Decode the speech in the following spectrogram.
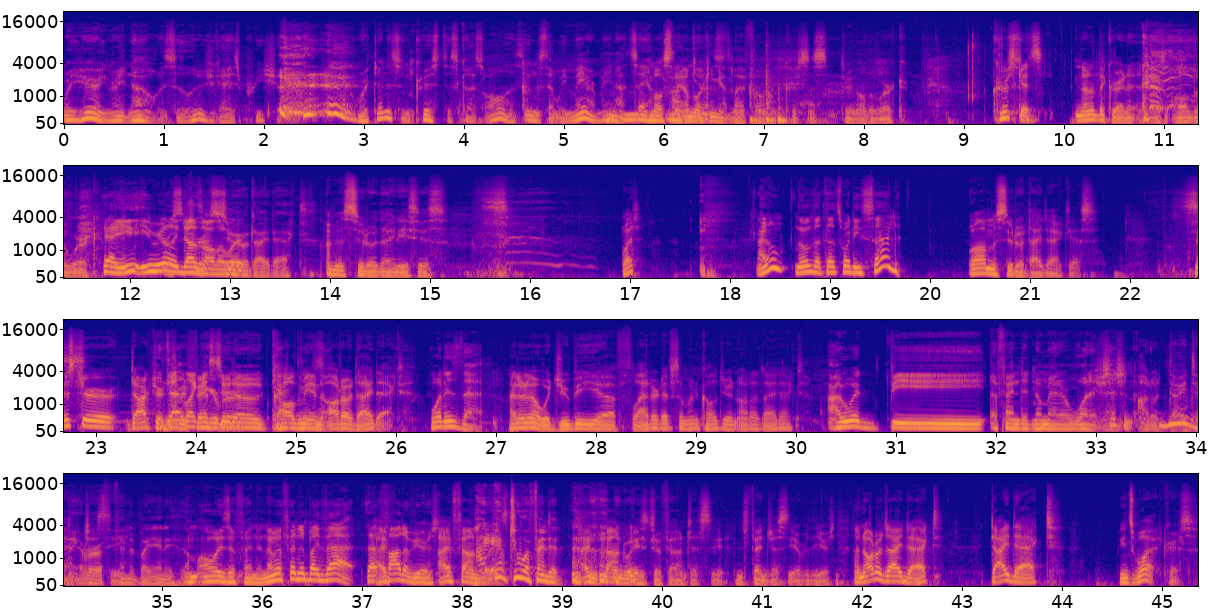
What you're hearing right now is the Liturgy Guys pre-show, where Dennis and Chris discuss all the things that we may or may not say. on the Mostly, I'm looking at my phone. and Chris is doing all the work. Chris gets none of the credit and does all the work. Yeah, he, he really does all the work. Pseudo-didact. I'm a pseudo Dionysius. What? I don't know that that's what he said. Well, I'm a pseudo-didact, yes. Mr. Dr. Is that David like a Fingerberg pseudo called me an autodidact. What is that? I don't know. Would you be uh, flattered if someone called you an autodidact? I would be offended no matter what it You're such an autodidact, Never Jesse. offended by anything. I'm always offended. I'm offended by that. That I've- thought of yours. I've found I ways. am too offended. I've found ways to offend Jesse, offend Jesse over the years. An autodidact, didact means what, Chris?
